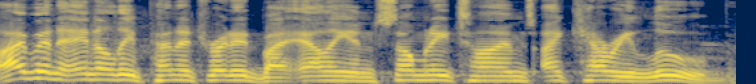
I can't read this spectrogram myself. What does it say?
I've been anally penetrated by aliens so many times I carry lube.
